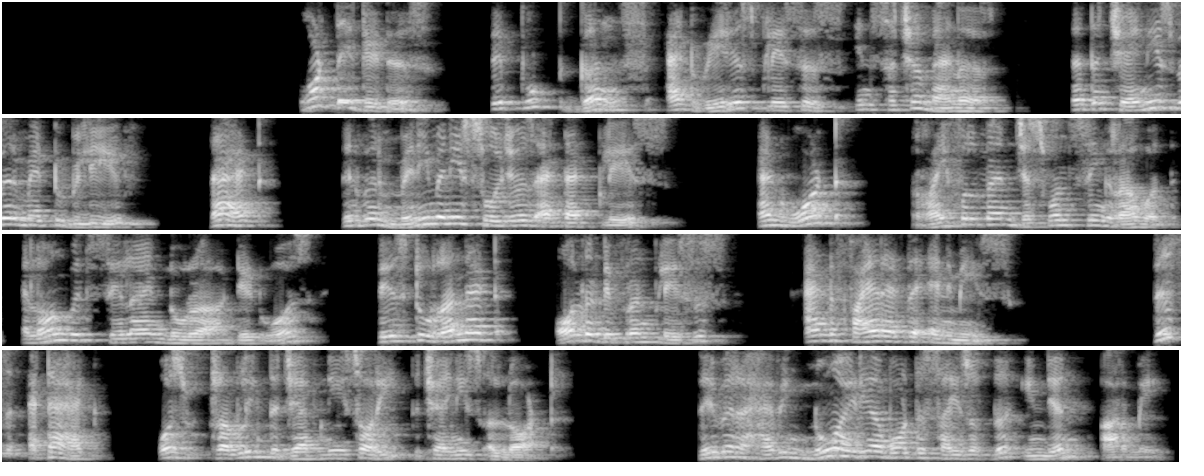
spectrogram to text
What they did is they put guns at various places in such a manner that the Chinese were made to believe that there were many, many soldiers at that place, and what Rifleman Jaswant Singh Rawat, along with Sela and Noora, did was used to run at all the different places and fire at the enemies. This attack was troubling the Japanese, sorry, the Chinese a lot. They were having no idea about the size of the Indian army.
